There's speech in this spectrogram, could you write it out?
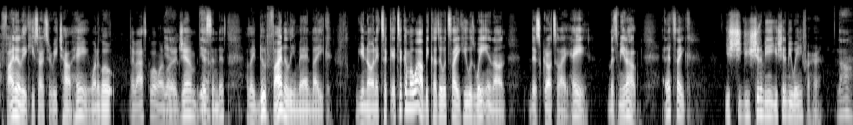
finally he started to reach out. Hey, want to go play basketball? Want to go to the gym? This and this. I was like, dude, finally, man, like, you know. And it took it took him a while because it was like he was waiting on this girl to like, hey, let's meet up, and it's like. You should you shouldn't be you shouldn't be waiting for her. No,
